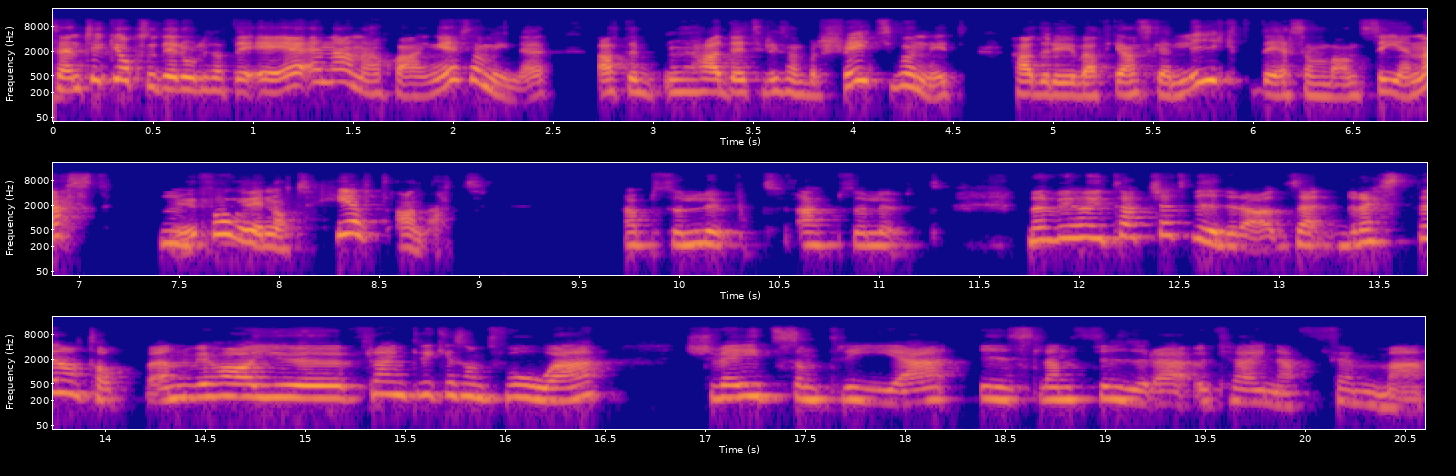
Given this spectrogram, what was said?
Sen tycker jag också det är roligt att det är en annan genre som vinner. Att det, hade till exempel Schweiz vunnit hade det ju varit ganska likt det som vann senast. Nu Mm. får vi något helt annat. Absolut, absolut. Men vi har ju touchat vid så här, resten av toppen. Vi har ju Frankrike som tvåa, Schweiz som trea, Island fyra, Ukraina femma,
